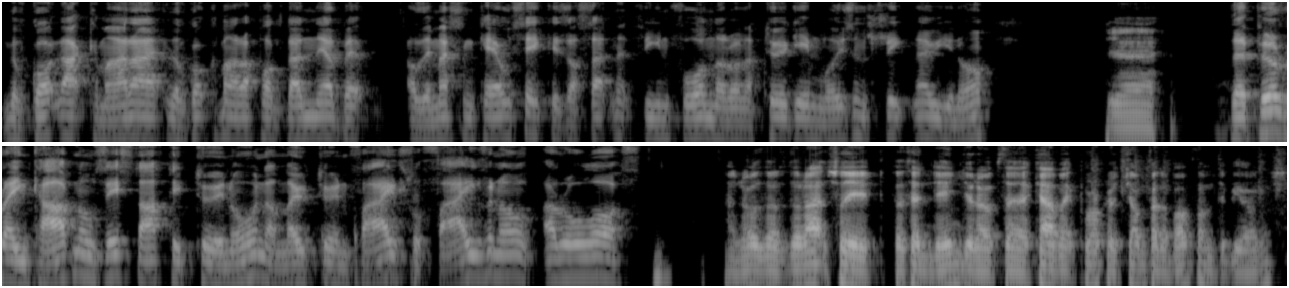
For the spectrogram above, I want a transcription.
they've got that Kamara, they've got Kamara plugged in there, but are they missing Kelce? Because they're sitting at three and four and they're on a two game losing streak now, you know. Yeah, The poor Rhine Cardinals, they started 2 and 0 and are now 2 and 5, so 5 in a, a row lost. I know they're, they're actually within danger of the Cavic Porkers jumping above them, to be honest.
